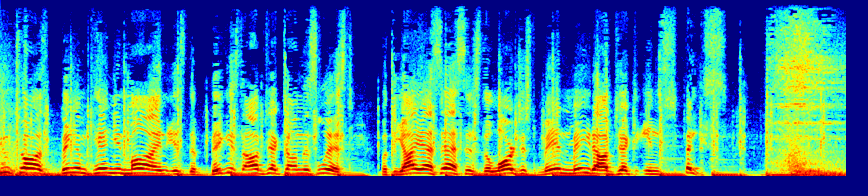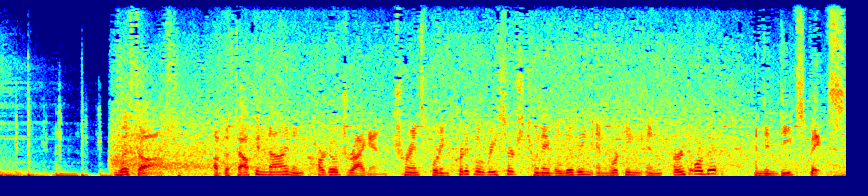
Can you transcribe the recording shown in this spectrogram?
Utah's Bingham Canyon Mine is the biggest object on this list, but the ISS is the largest man-made object in space. Liftoff of the Falcon 9 and Cargo Dragon, transporting critical research to enable living and working in Earth orbit and in deep space.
